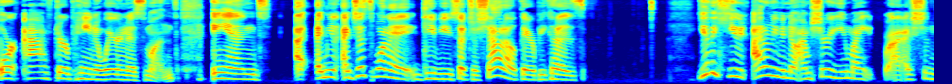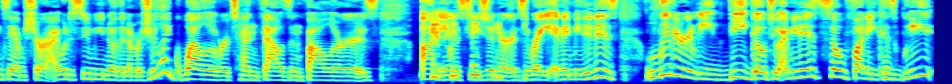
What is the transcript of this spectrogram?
or after Pain Awareness Month? And I, I mean, I just want to give you such a shout out there because you have a huge, I don't even know. I'm sure you might, I shouldn't say I'm sure. I would assume you know the numbers. You're like well over 10,000 followers on anesthesia nerds, right? And I mean, it is literally the go-to. I mean, it is so funny because we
